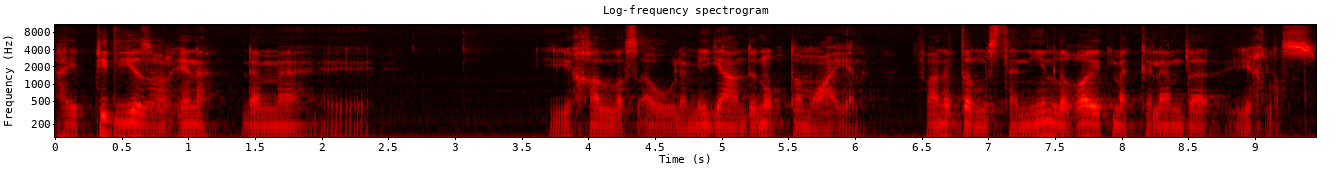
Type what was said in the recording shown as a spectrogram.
هيبتدي يظهر هنا لما يخلص أو لما يجي عند نقطة معينة. فهنفضل مستنيين لغاية ما الكلام ده يخلص.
